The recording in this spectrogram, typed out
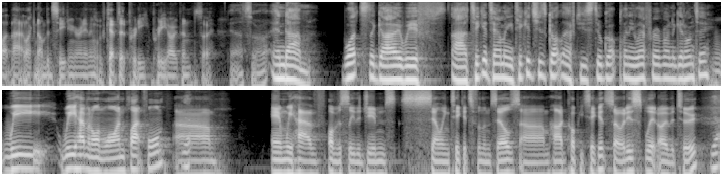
like that, like numbered seating or anything. We've kept it pretty pretty open. So Yeah, that's all right. And um, what's the go with uh, tickets? How many tickets you've got left? You still got plenty left for everyone to get onto? we we have an online platform, um, Yeah. and we have obviously the gyms selling tickets for themselves, um, hard copy tickets. So it is split over two. Yeah.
